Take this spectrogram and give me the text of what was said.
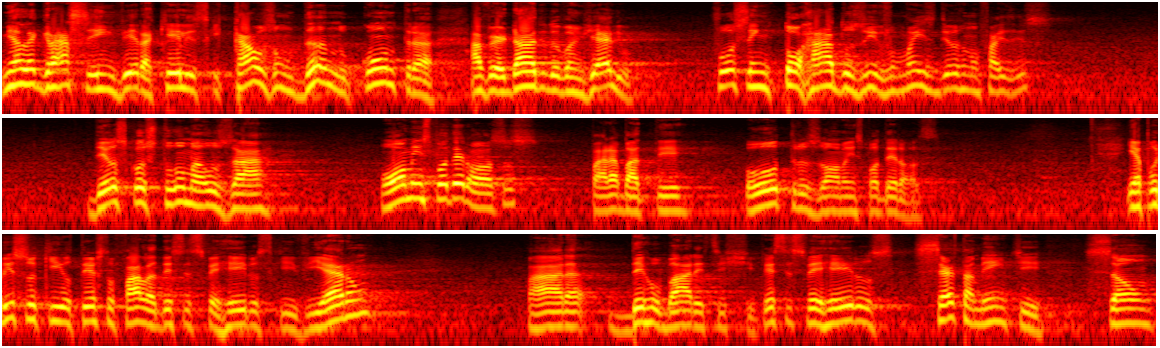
me alegrasse em ver aqueles que causam dano contra a verdade do Evangelho fossem torrados vivos, mas Deus não faz isso. Deus costuma usar homens poderosos para bater outros homens poderosos. E é por isso que o texto fala desses ferreiros que vieram para derrubar esses chifres. Esses ferreiros certamente são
